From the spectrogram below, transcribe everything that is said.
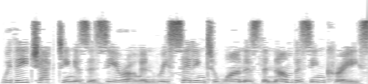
with each acting as a zero and resetting to one as the numbers increase.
